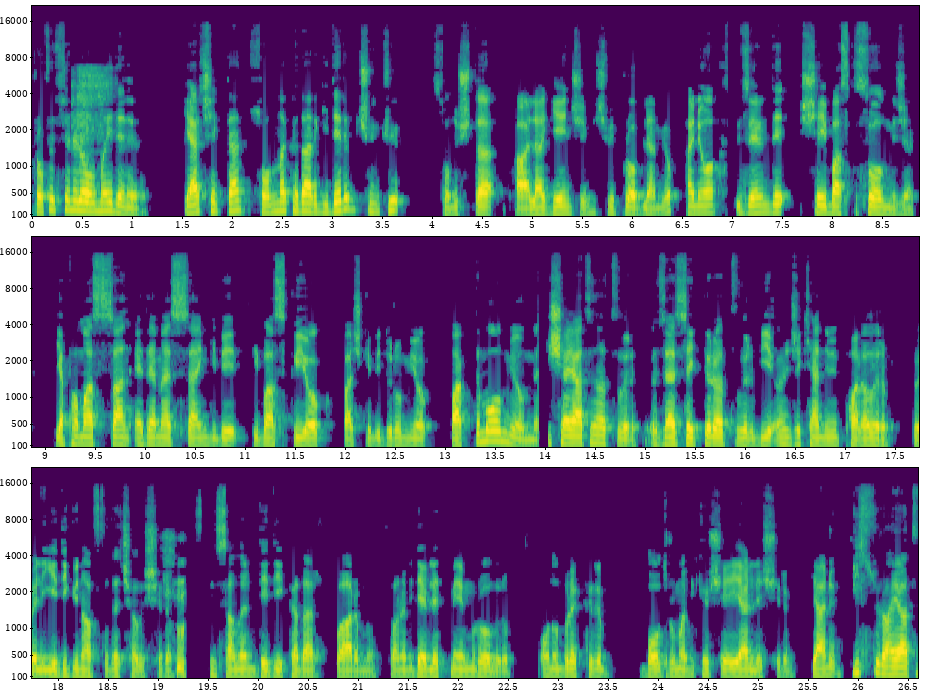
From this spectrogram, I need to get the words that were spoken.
profesyonel olmayı denerim. Gerçekten sonuna kadar giderim çünkü sonuçta hala gencim, hiçbir problem yok. Hani o üzerinde şey baskısı olmayacak yapamazsan, edemezsen gibi bir baskı yok, başka bir durum yok. Baktım olmuyor mu? İş hayatına atılırım, özel sektöre atılır, bir önce kendimi paralarım. Böyle 7 gün haftada çalışırım. İnsanların dediği kadar var mı? Sonra bir devlet memuru olurum. Onu bırakırım, Bodrum'a bir köşeye yerleşirim. Yani bir sürü hayatı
